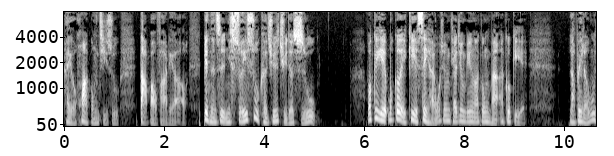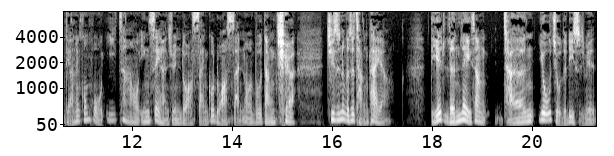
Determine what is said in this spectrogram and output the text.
还有化工技术大爆发了，变成是你随处可取取得食物。我记得，我个会记得细汉，我想条件比如阿公爸阿哥给，老爸老母听那讲哦，以前哦，因细汉时热散个乱散哦，不当家。其实那个是常态呀、啊。在人类上长悠久的历史里面，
